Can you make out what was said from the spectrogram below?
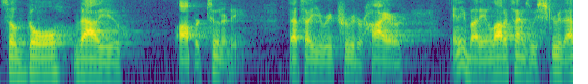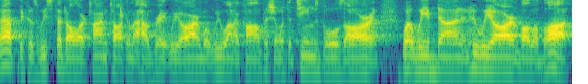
So, goal, value, opportunity. That's how you recruit or hire anybody. And a lot of times we screw that up because we spend all our time talking about how great we are and what we want to accomplish and what the team's goals are and what we've done and who we are and blah, blah, blah.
